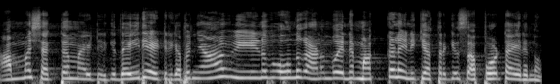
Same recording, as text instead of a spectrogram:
അമ്മ ശക്തമായിട്ടിരിക്കും ധൈര്യമായിട്ടിരിക്കും. അപ്പം ഞാൻ വീണു പോകുന്നു കാണുമ്പോൾ എന്റെ മക്കൾ എനിക്ക് അത്രയ്ക്ക് സപ്പോർട്ടായിരുന്നു.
